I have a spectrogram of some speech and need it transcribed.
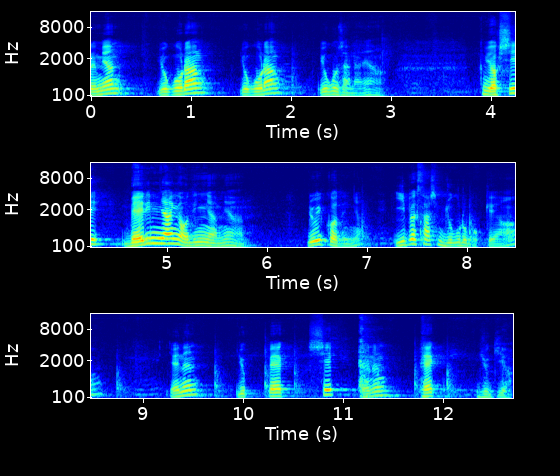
그러면 요거랑 요거랑 요거잖아요. 그럼 역시 매립량이 어디 있냐면 여기 있거든요. 246으로 볼게요. 얘는 610, 얘는 106이요.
